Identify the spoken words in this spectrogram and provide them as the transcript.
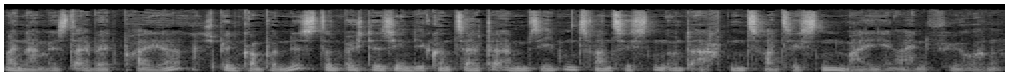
Mein Name ist Albert Breyer, ich bin Komponist und möchte Sie in die Konzerte am 27. und 28. Mai einführen.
